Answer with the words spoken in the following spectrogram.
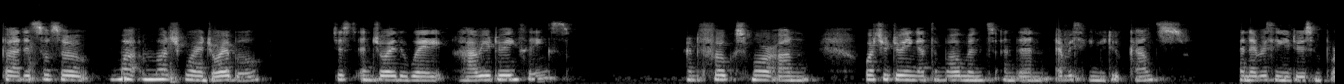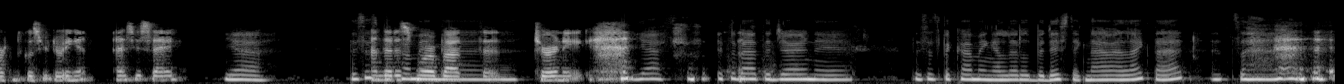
But it's also mu- much more enjoyable. Just enjoy the way how you're doing things and focus more on what you're doing at the moment, and then everything you do counts, and everything you do is important because you're doing it, as you say. Yeah. This is and that is more about becoming, the journey. uh, yes, it's about the journey. This is becoming a little Buddhistic now. I like that. It's uh,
